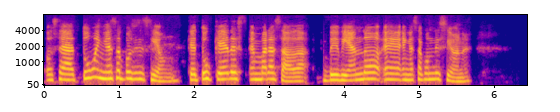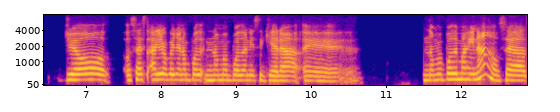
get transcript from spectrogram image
o sea, tú en esa posición, que tú quedes embarazada, viviendo eh, en esas condiciones, yo, o sea, es algo que yo no, puedo, no me puedo ni siquiera, eh, no me puedo imaginar, o sea,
